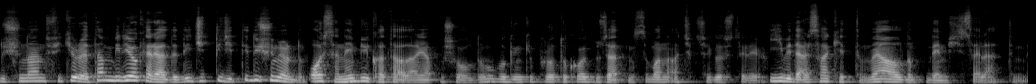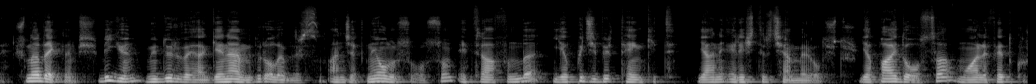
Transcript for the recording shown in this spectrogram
düşünen, fikir üreten biri yok herhalde diye ciddi ciddi düşünürdüm. Oysa ne büyük hatalar yapmış olduğumu bugünkü protokol düzeltmesi bana açıkça gösteriyor. İyi bir ders hak ettim ve aldım demiş Selahattin Bey. Şunları da eklemiş. Bir gün müdür veya genel müdür olabilirsin. Ancak ne olursa olsun etrafında yapıcı bir tenkit, yani eleştiri çemberi oluştur. Yapay da olsa muhalefet kur.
